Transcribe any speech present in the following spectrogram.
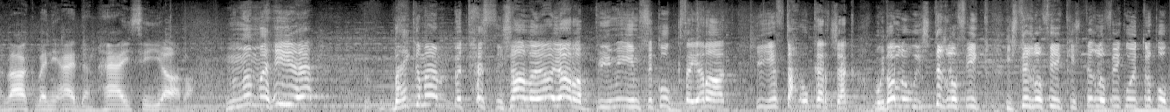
هذاك بني آدم هاي سيارة. ما هي ما هي كمان بتحس إن شاء الله يا, يا رب يم- يمسكوك سيارات يفتحوا كرشك ويضلوا يشتغلوا فيك يشتغلوا فيك يشتغلوا فيك ويتركوك.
